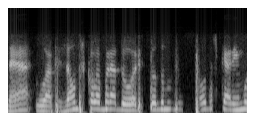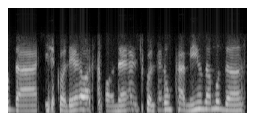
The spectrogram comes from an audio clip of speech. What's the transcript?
né, a visão dos colaboradores, todo mundo, todos querem mudar, escolher, né, escolher um caminho da mudança,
